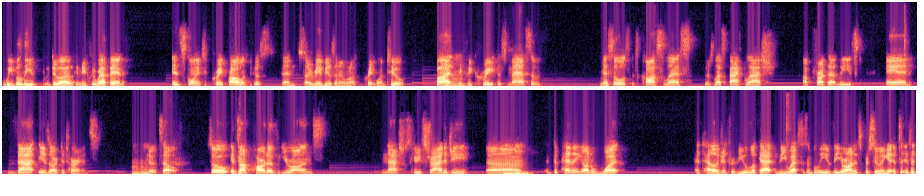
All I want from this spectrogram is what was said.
we believe developing a nuclear weapon is going to create problems because then Saudi Arabia is going to want to create one too. But mm-hmm. if we create this massive missiles, it costs less, there's less backlash up front at least, and that is our deterrence mm-hmm. in itself. So it's not part of Iran's national security strategy. Uh, mm-hmm. Depending on what intelligence review look at, the U.S. doesn't believe that Iran is pursuing it. It's, it's a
